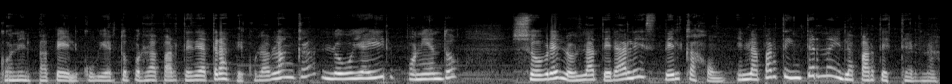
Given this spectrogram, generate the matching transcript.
Con el papel cubierto por la parte de atrás de cola blanca lo voy a ir poniendo sobre los laterales del cajón, en la parte interna y la parte externa.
